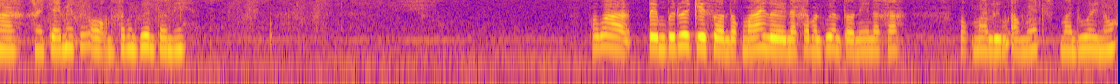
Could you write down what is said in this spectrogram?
มา หายใจไม่ค่อยออกนะคะเพื่อนๆตอนนี้ เพราะว่าเต็มไปด้วยเกสรดอกไม้เลยนะคะเพื่อนๆตอนนี้นะคะออกมาลืมเอาเม็ดมาด้วยเนาะ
